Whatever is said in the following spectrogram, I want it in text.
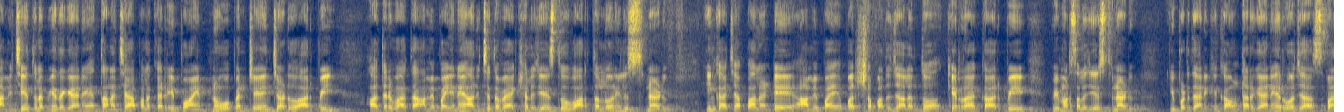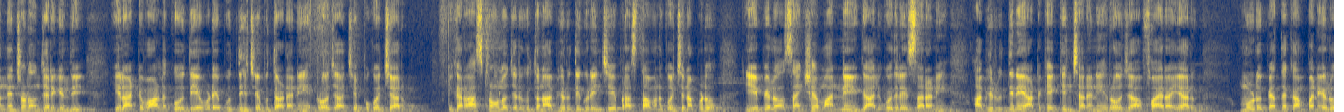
ఆమె చేతుల మీదుగానే తన చేపల కర్రీ పాయింట్ను ఓపెన్ చేయించాడు ఆర్పీ. ఆ తర్వాత ఆమెపైనే అనుచిత వ్యాఖ్యలు చేస్తూ వార్తల్లో నిలుస్తున్నాడు. ఇంకా చెప్పాలంటే ఆమెపై పరుష పదజాలంతో కిర్రా కార్పి విమర్శలు చేస్తున్నాడు. ఇప్పుడు దానికి కౌంటర్గానే రోజా స్పందించడం జరిగింది. ఇలాంటి వాళ్ళకు దేవుడే బుద్ధి చెబుతాడని రోజా చెప్పుకొచ్చారు. ఇక రాష్ట్రంలో జరుగుతున్న అభివృద్ధి గురించి ప్రస్తావనకు వచ్చినప్పుడు ఏపీలో సంక్షేమాన్ని గాలి వదిలేశారని అభివృద్ధిని అటకెక్కించారని రోజా ఫైర్ అయ్యారు. మూడు పెద్ద కంపెనీలు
